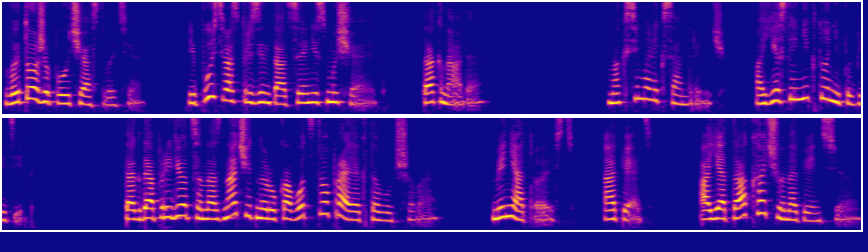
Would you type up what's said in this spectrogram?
Вы тоже поучаствуйте. И пусть вас презентация не смущает. Так надо. Максим Александрович, а если никто не победит? Тогда придется назначить на руководство проекта лучшего. Меня, то есть. Опять. А я так хочу на пенсию.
